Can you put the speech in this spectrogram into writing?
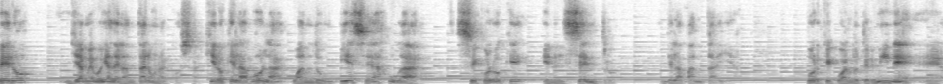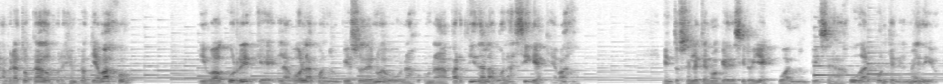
Pero ya me voy a adelantar una cosa. Quiero que la bola, cuando empiece a jugar, se coloque en el centro de la pantalla. Porque cuando termine, eh, habrá tocado, por ejemplo, aquí abajo, y va a ocurrir que la bola, cuando empiezo de nuevo una partida, la bola sigue aquí abajo. Entonces le tengo que decir, oye, cuando empieces a jugar, ponte en el medio.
